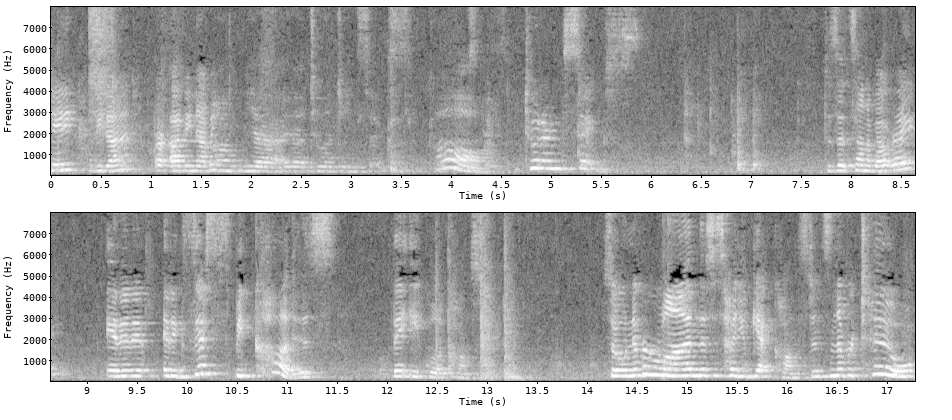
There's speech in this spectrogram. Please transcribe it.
Katie, have you done it? Or Abby Nabby? Um, yeah, I got 206. Oh, 206. Does that sound about right? And it, it exists because they equal a constant. So number one, this is how you get constants. Number two,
